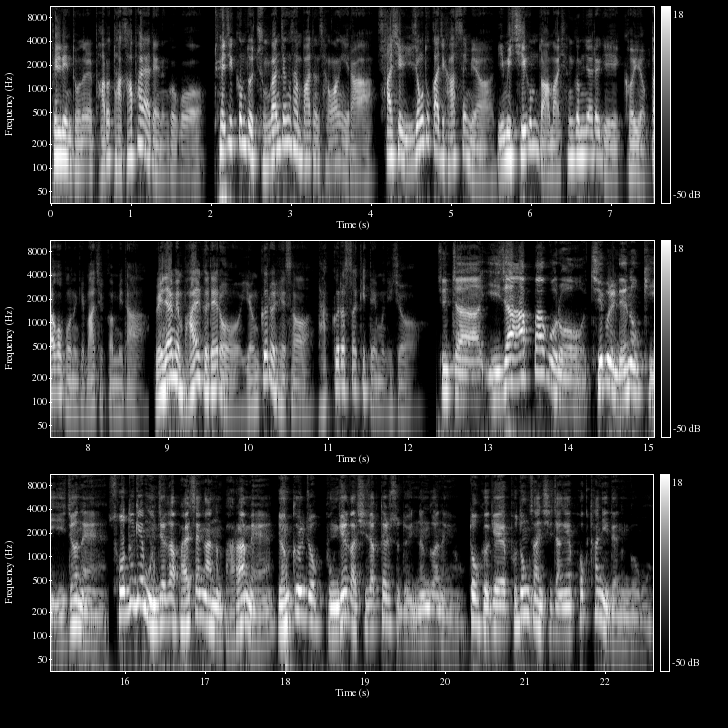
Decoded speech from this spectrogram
빌린 돈을 바로 다 갚아야 되는 거고 퇴직금도 중간 정산 받은 상황이라 사실 이 정도까지 갔으면 이미 지금도 아마 현금 여력이 거의 없다고 보는 게 맞을 겁니다. 왜냐하면 말 그대로 연끌을 해서 다 끌었었기 때문이죠. 진짜 이자 압박으로 집을 내놓기 이전에 소득의 문제가 발생하는 바람에 연끌족 붕괴가 시작될 수도 있는 거네요. 또 그게 부동산 시장의 폭탄이 되는 거고.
